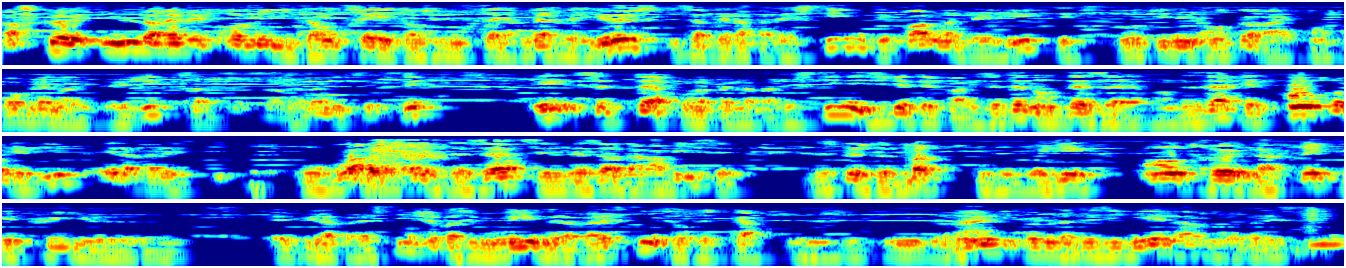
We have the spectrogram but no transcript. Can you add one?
parce qu'il leur avait promis d'entrer dans une terre merveilleuse qui s'appelle la Palestine, qui est pas loin de l'Égypte, et qui continue encore à être en problème avec l'Égypte, ça, n'a jamais cessé. Et cette terre qu'on appelle la Palestine, ils n'y étaient pas, ils étaient dans le désert, dans le désert qui est entre l'Égypte et la Palestine. On voit le désert, c'est le désert d'Arabie, c'est une espèce de botte que vous voyez entre l'Afrique et puis euh, et puis la Palestine. Je ne sais pas si vous voyez où est la Palestine sur cette carte. Il y en a un qui peut me la désigner là, la Palestine.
